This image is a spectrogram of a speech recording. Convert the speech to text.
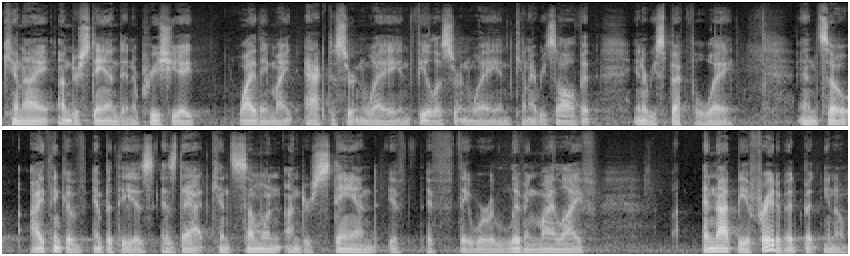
can I understand and appreciate why they might act a certain way and feel a certain way, and can I resolve it in a respectful way? And so I think of empathy as, as that. Can someone understand if, if they were living my life and not be afraid of it, but you know,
